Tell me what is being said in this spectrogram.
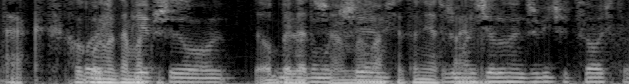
Tak, ogólnotematyczny. o O byle czym, no czym, właśnie, to nie jest że ma fajne. zielone drzwi czy coś, to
